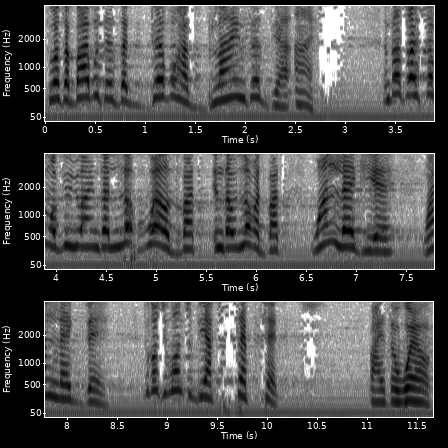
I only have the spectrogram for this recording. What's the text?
Because the Bible says the devil has blinded their eyes. And that's why some of you, you are in the world, but in the Lord, but one leg here, one leg there. Because you want to be accepted by the world.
